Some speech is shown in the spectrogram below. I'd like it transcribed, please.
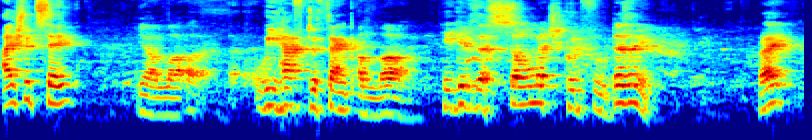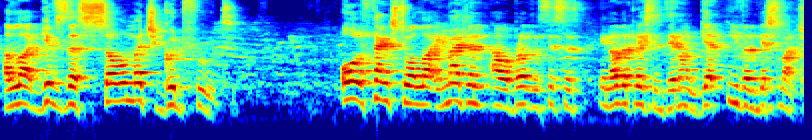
I should say, Ya Allah, uh, we have to thank Allah. He gives us so much good food, doesn't He? Right? Allah gives us so much good food. All thanks to Allah. Imagine our brothers and sisters in other places, they don't get even this much.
